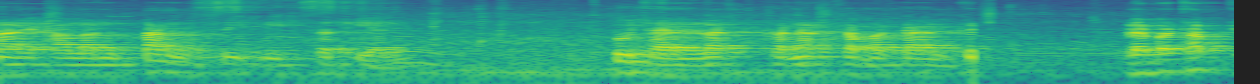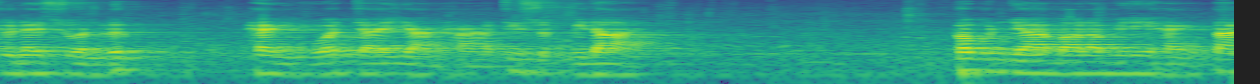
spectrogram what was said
นายอารันตั้งสิริเสถียรผู้แทนรักคณะกรรมการขึ้น และประทับอยู่ในส่วนลึกแห่งหัวใจอย่างหาที่สุดไม่ได้ พระบุญญาบารมีแห่งใต้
